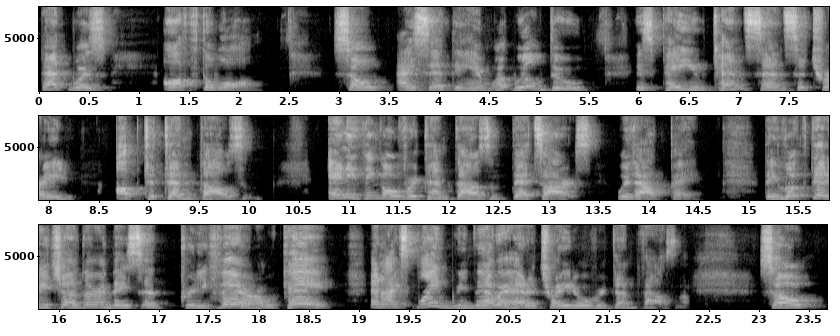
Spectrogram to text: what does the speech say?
That was off the wall. So I said to him, what we'll do is pay you 10 cents a trade up to 10,000. Anything over 10,000, that's ours without pay. They looked at each other and they said, pretty fair, okay. And I explained we never had a trade over 10,000. So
